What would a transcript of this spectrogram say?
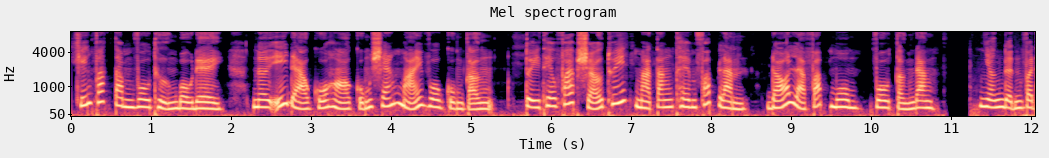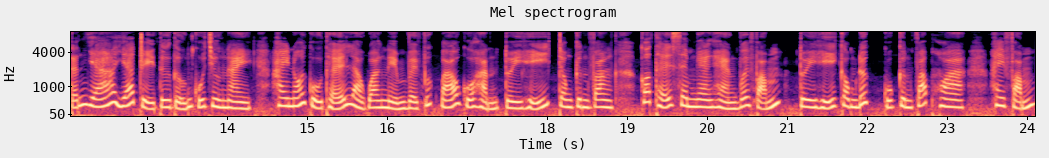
khiến phát tâm vô thượng Bồ Đề, nơi ý đạo của họ cũng sáng mãi vô cùng tận. Tùy theo pháp sở thuyết mà tăng thêm pháp lành, đó là pháp môn vô tận đăng nhận định và đánh giá giá trị tư tưởng của chương này, hay nói cụ thể là quan niệm về phước báo của hạnh tùy hỷ trong kinh văn, có thể xem ngang hàng với phẩm tùy hỷ công đức của kinh pháp hoa hay phẩm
